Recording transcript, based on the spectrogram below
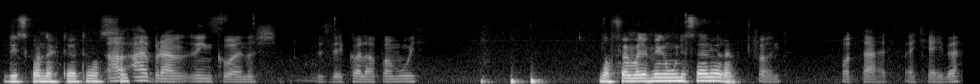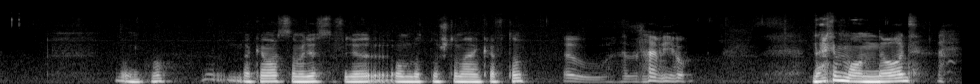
Disconnecteltem azt. Ah, Abraham Lincoln-os izé, kalap amúgy. Na, fenn vagyok még amúgy a szerveren? Fönt. Ott állt, egy helybe. Uh-huh. Nekem azt hiszem, hogy összefogy omlott most a Minecraftom. Ó, ez nem jó. Nekem mondod?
